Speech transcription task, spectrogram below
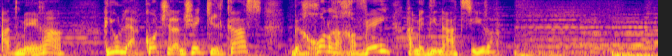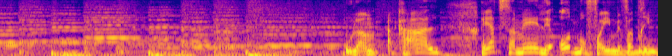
עד מהרה היו להקות של אנשי קרקס בכל רחבי המדינה הצעירה. אולם הקהל היה צמא לעוד מופעים מבדרים.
